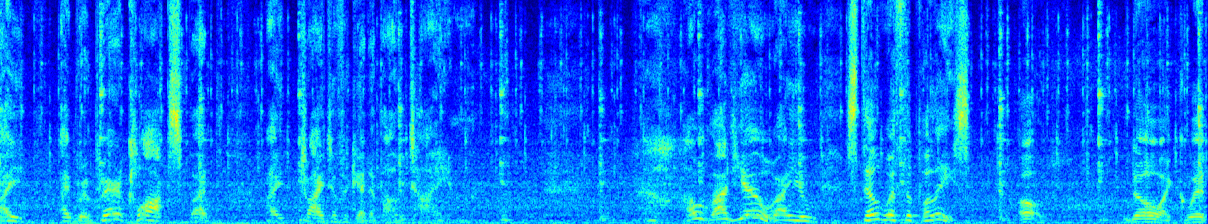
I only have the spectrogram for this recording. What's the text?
I I repair clocks, but I try to forget about time. How about you? Are you still with the police? Oh, no, I quit.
